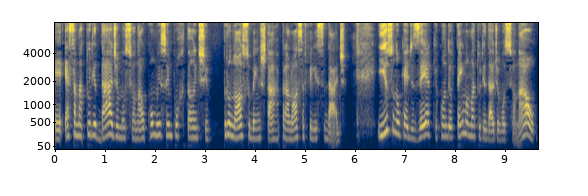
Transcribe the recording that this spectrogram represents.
é, essa maturidade emocional, como isso é importante para o nosso bem-estar, para a nossa felicidade. E isso não quer dizer que quando eu tenho uma maturidade emocional,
